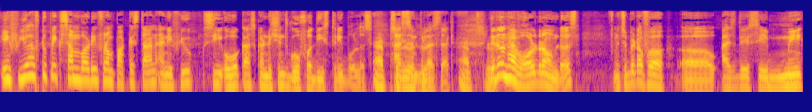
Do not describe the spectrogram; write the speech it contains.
if you have to pick somebody from Pakistan, and if you see overcast conditions, go for these three bowlers. As Absolutely. simple as that. Absolutely. They don't have all rounders. It's a bit of a, uh, as they say, make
